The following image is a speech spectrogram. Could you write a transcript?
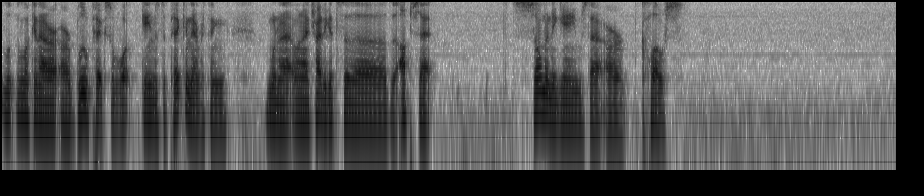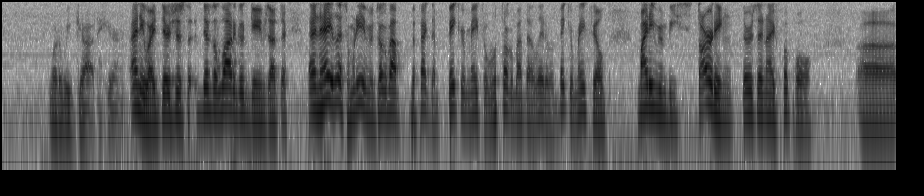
loo- looking at our, our blue picks of what games to pick and everything, when I when I tried to get to the the upset, so many games that are close. what do we got here? Anyway, there's just there's a lot of good games out there. And hey, listen, we didn't even talk about the fact that Baker Mayfield. We'll talk about that later. But Baker Mayfield might even be starting Thursday night football uh,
